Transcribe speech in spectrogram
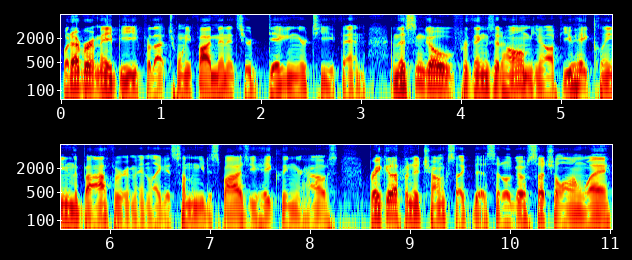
whatever it may be, for that 25 minutes, you're digging your teeth in. And this can go for things at home. You know, if you hate cleaning the bathroom and like it's something you despise, you hate cleaning your house, break it up into chunks like this. It'll go such a long way.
